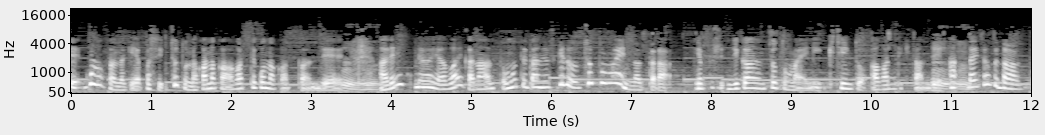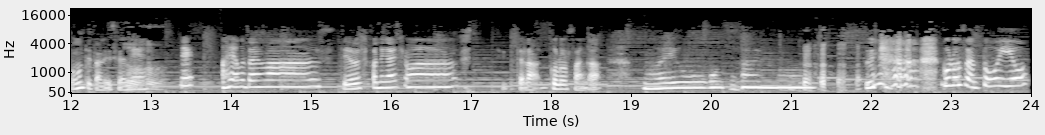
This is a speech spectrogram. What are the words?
で、五郎さんだけやっぱし、ちょっとなかなか上がってこなかったんで、うん。あれ？これはやばいかなと思ってたんですけど、ちょっと前になったら、やっぱし時間ちょっと前にきちんと上がってきたんで、うんうんあ、大丈夫だと思ってたんですよね。で、おはようございますってよろしくお願いしますって言ったら、五郎さんが、おはようございます。五郎さん遠いよ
